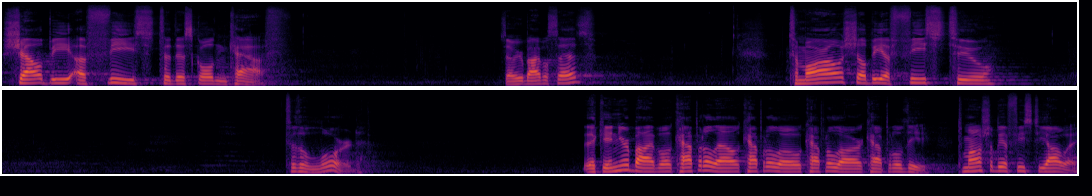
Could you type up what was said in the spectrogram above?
shall be a feast to this golden calf. Is that what your Bible says? Tomorrow shall be a feast to, to the Lord. Like in your Bible, capital L, capital O, capital R, capital D. Tomorrow shall be a feast to Yahweh.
